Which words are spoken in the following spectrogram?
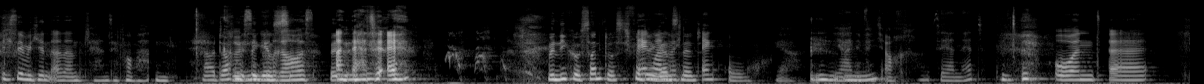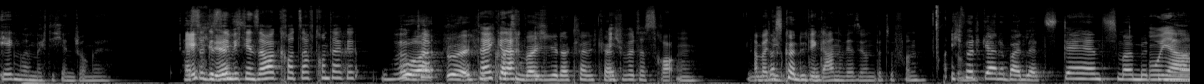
Ich sehe mich in anderen Fernsehformaten. Ja, doch, Grüße gehen raus an RTL. Mit Nico Santos. Ich finde den ganz nett. oh, ja. Ja, den finde ich auch sehr nett. Und äh, irgendwann möchte ich in den Dschungel. Hast Echt du gesehen, wie ich den Sauerkrautsaft runtergewirkt Oh, habe? oh, ich Da ich gedacht, bei ich- jeder Kleinigkeit. Ich würde das rocken. Aber Das die ich nicht. vegane Version bitte von. Ich würde gerne bei Let's Dance mal Oh ja.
